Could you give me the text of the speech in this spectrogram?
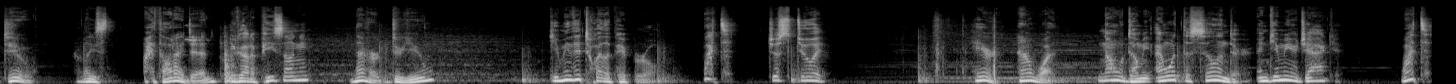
I do. At least, I thought I did. You got a piece on you? Never, do you? Give me the toilet paper roll. What? Just do it. Here, now what? No, dummy, I want the cylinder. And give me your jacket. What?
